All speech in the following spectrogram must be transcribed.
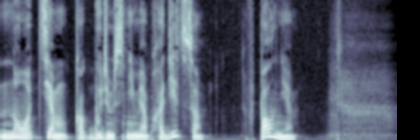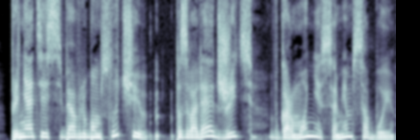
но тем, как будем с ними обходиться, вполне. Принятие себя в любом случае позволяет жить в гармонии с самим собой,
